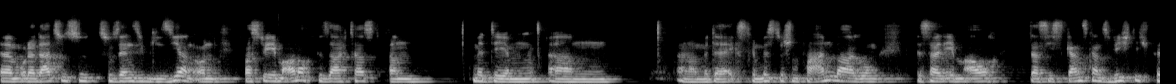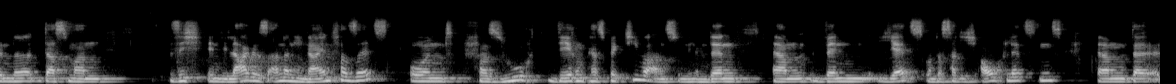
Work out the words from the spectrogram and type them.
ähm, oder dazu zu, zu sensibilisieren. Und was du eben auch noch gesagt hast, ähm, mit dem, ähm, äh, mit der extremistischen Veranlagung, ist halt eben auch, dass ich es ganz, ganz wichtig finde, dass man sich in die Lage des anderen hineinversetzt und versucht, deren Perspektive anzunehmen. Denn ähm, wenn jetzt, und das hatte ich auch letztens, ähm, da,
